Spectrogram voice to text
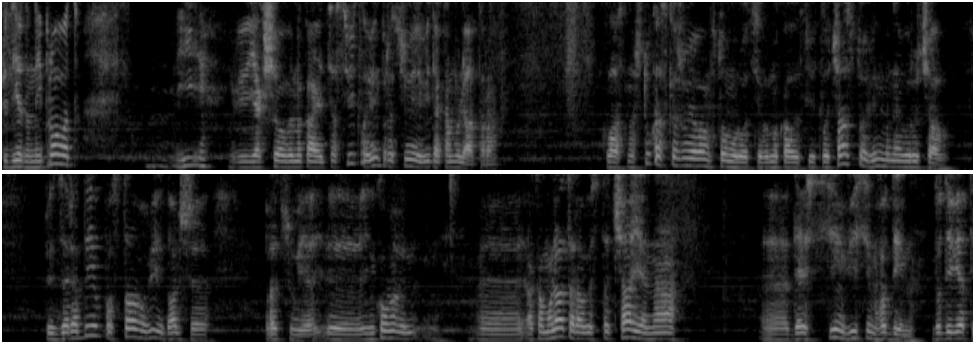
під'єднаний провод. І якщо вимикається світло, він працює від акумулятора. Класна штука, скажу я вам. В тому році вимикали світло часто, він мене виручав. Підзарядив, поставив і далі працює. Е, е, Акумулятора вистачає на десь 7-8 годин. До 9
